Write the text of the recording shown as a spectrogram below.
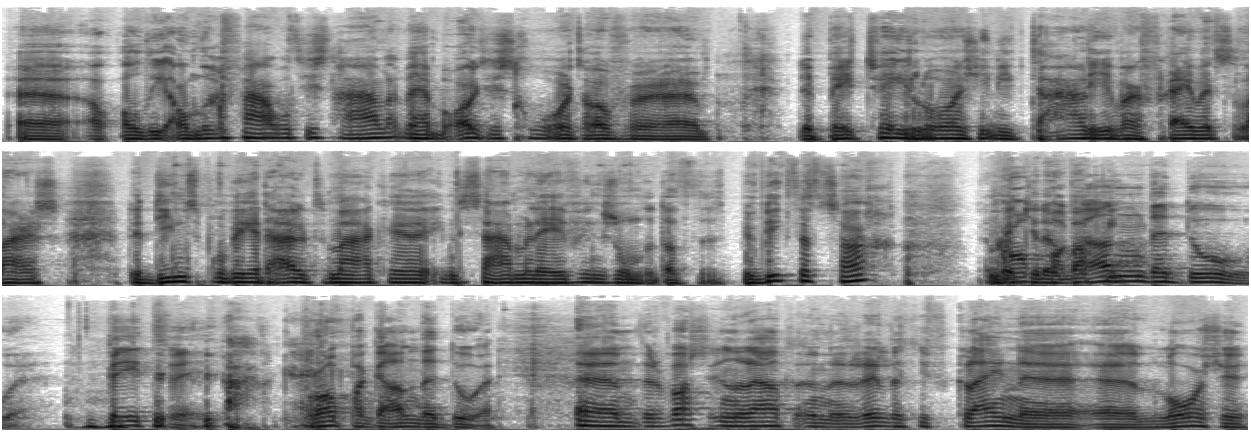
eh, al, al die andere fabeltjes te halen. We hebben ooit eens gehoord over eh, de P2-loge in Italië... waar vrijwetselaars de dienst probeerden uit te maken in de samenleving... zonder dat het publiek dat zag. Een de Propaganda doen. P2. Propaganda doen. Er was inderdaad een relatief kleine eh, loge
